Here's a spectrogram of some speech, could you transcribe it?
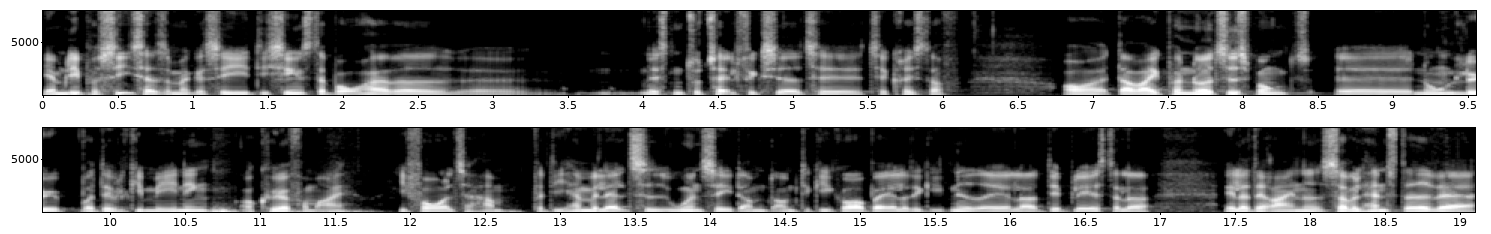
Jamen lige præcis, altså man kan sige, de seneste år har jeg været øh, næsten totalt fixeret til, til Christoph. Og der var ikke på noget tidspunkt øh, nogen løb, hvor det ville give mening at køre for mig i forhold til ham. Fordi han vil altid, uanset om, om det gik opad, eller det gik nedad, eller det blæste, eller, eller det regnede, så vil han stadig være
